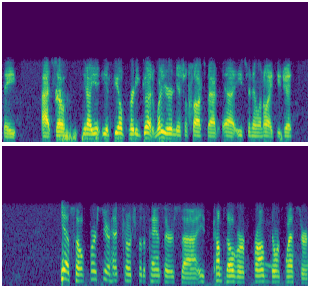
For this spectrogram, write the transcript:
State. Uh, so you know you, you feel pretty good. What are your initial thoughts about uh, Eastern Illinois, TJ? Yeah, so first year head coach for the Panthers. Uh, he comes over from Northwestern,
